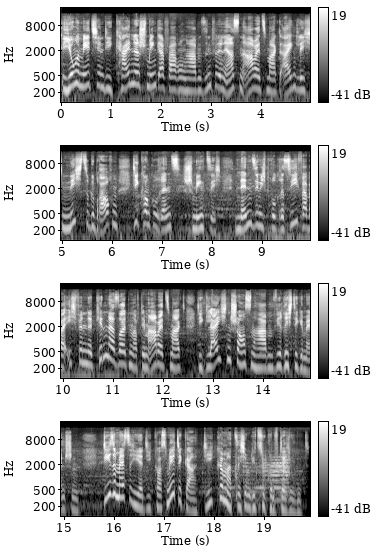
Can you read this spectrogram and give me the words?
Junge Mädchen, die keine Schminkerfahrung haben, sind für den ersten Arbeitsmarkt eigentlich nicht zu gebrauchen. Die Konkurrenz schminkt sich. Nennen Sie mich progressiv, aber ich finde, Kinder sollten auf dem Arbeitsmarkt die gleichen Chancen haben wie richtige Menschen. Diese Messe hier, die Kosmetika, die kümmert sich um die Zukunft der Jugend.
